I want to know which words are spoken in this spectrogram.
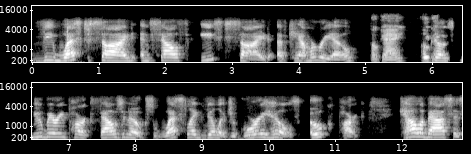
the west side and southeast side of Camarillo. Okay. Okay. It goes Newbury Park, Thousand Oaks, Westlake Village, Agoura Hills, Oak Park, Calabasas,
